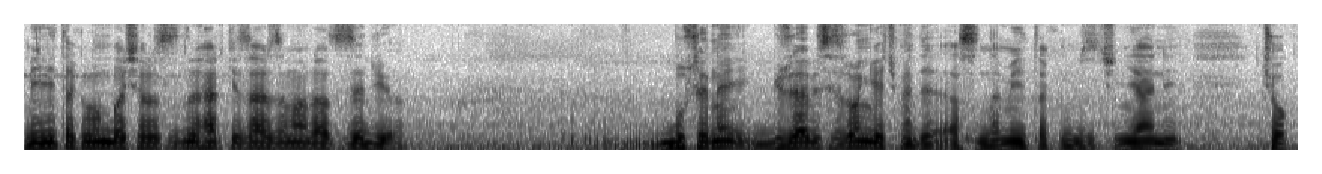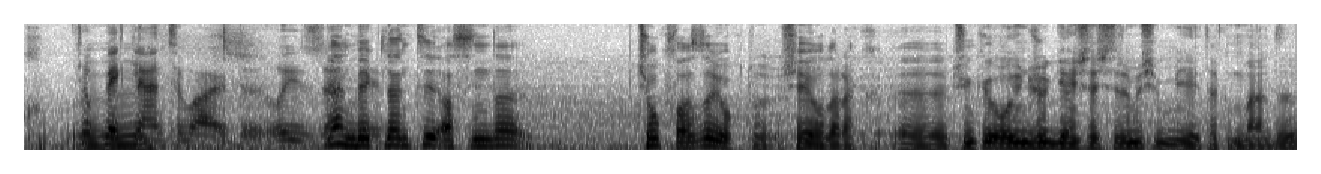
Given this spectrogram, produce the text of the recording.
milli takımın başarısızlığı herkes her zaman rahatsız ediyor. Bu sene güzel bir sezon geçmedi aslında milli takımımız için. Yani çok çok e, beklenti vardı o yüzden. yani de- beklenti aslında çok fazla yoktu şey olarak. E, çünkü oyuncu gençleştirilmiş bir milli takım vardı.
